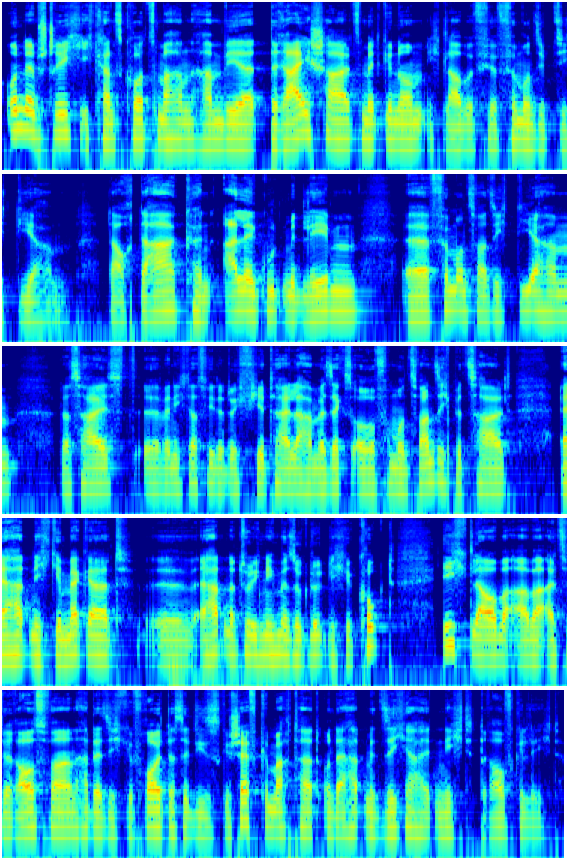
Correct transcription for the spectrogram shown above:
Unterm Strich, ich kann es kurz machen, haben wir drei Schals mitgenommen, ich glaube für 75 Dirham. Auch da können alle gut mit leben. Äh, 25 Dirham das heißt, äh, wenn ich das wieder durch vier teile, haben wir 6,25 Euro bezahlt. Er hat nicht gemeckert, äh, er hat natürlich nicht mehr so glücklich geguckt. Ich glaube aber, als wir raus waren, hat er sich gefreut, dass er dieses Geschäft gemacht hat und er hat mit Sicherheit nicht draufgelegt.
